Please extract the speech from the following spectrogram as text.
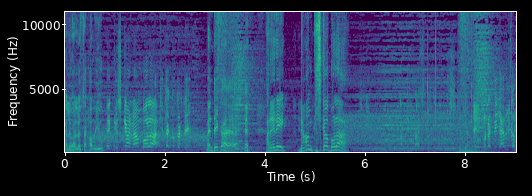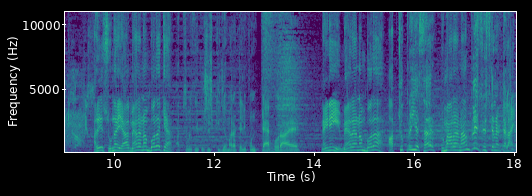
hello hello sir how are you किसका नाम बोला? कितना क्यों करते? हैं मैंने देखा है। अरे रे नाम किसका बोला? अरे सुना यार मेरा नाम बोला क्या? आप समझने की कोशिश कीजिए हमारा टेलीफोन टैप हो रहा है। नहीं नहीं मेरा नाम बोला। आप चुप रहिए सर तुम्हारा नाम? प्लीज़ डिस्कनेक्ट लाइन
